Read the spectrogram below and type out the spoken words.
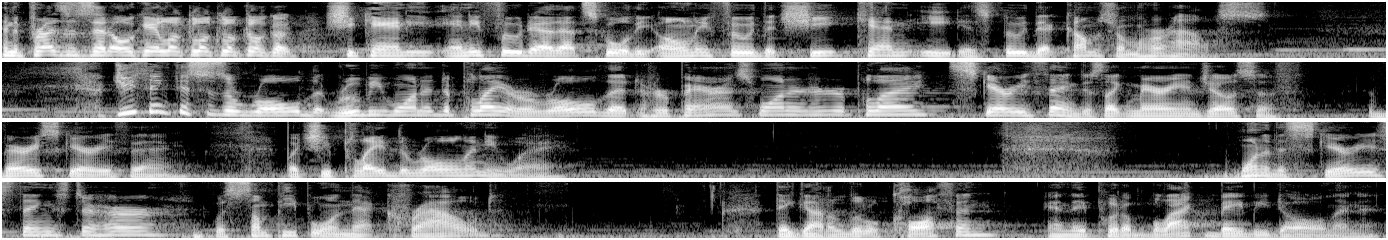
And the President said, okay, look, look, look, look, look. She can't eat any food out of that school. The only food that she can eat is food that comes from her house. Do you think this is a role that Ruby wanted to play or a role that her parents wanted her to play? Scary thing, just like Mary and Joseph. A very scary thing. But she played the role anyway. One of the scariest things to her was some people in that crowd, they got a little coffin and they put a black baby doll in it.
